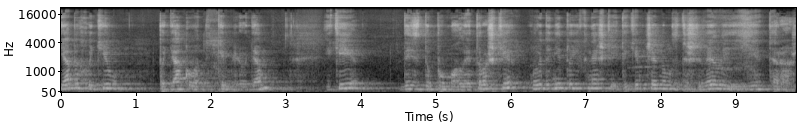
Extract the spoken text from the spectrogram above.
я би хотів подякувати тим людям, які десь допомогли трошки у виданні тої книжки і таким чином здешевили її тираж.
